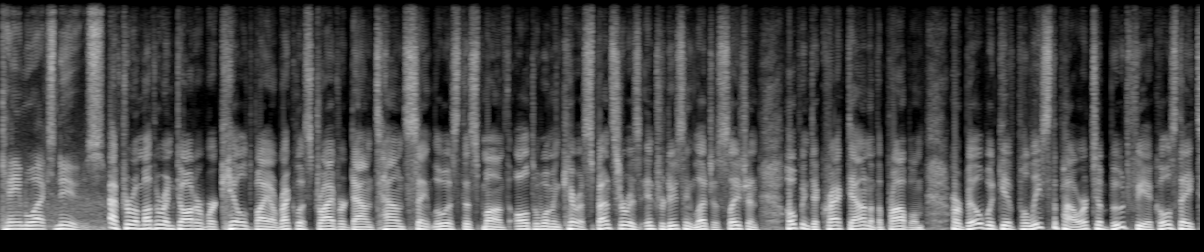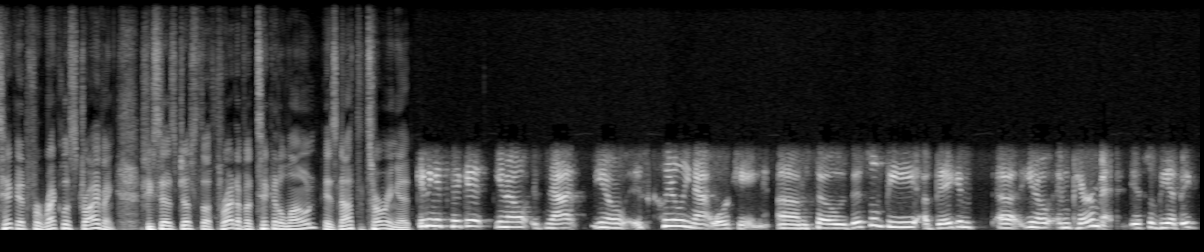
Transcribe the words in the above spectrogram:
KMOX News. After a mother and daughter were killed by a reckless driver downtown St. Louis this month, Alderwoman Cara Spencer is introducing legislation hoping to crack down on the problem. Her bill would give police the power to boot vehicles they ticket for reckless driving. She says just the threat of a ticket alone is not deterring it. Getting a ticket, you know, is not, you know, is clearly not working. Um, so this will be a big uh, you know, impairment. This will be a big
